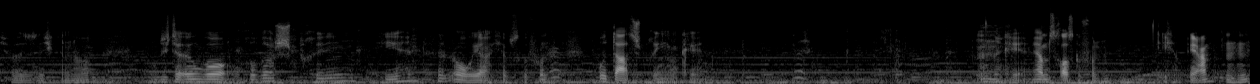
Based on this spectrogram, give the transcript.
Ich weiß es nicht genau. Muss ich da irgendwo rüberspringen? Hierhin? Oh ja, ich habe es gefunden. Oh, da springen, okay. Okay, wir haben es rausgefunden. Ich, ja, mhm.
